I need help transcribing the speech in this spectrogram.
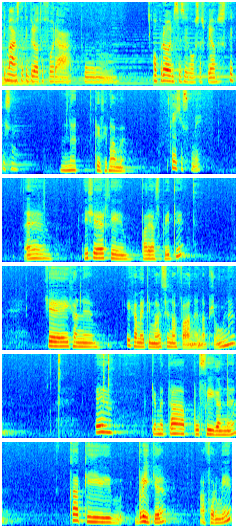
Θυμάστε την πρώτη φορά που ο πρώην σύζυγός σας πλέον σας χτύπησε; Ναι, τι θυμάμαι. Τι είχε συμβεί; Ε, είχε έρθει παρέα σπίτι και είχαν, είχαμε ετοιμάσει να φάνε, να πιούνε. Ε, και μετά που φύγανε, κάτι βρήκε αφορμή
